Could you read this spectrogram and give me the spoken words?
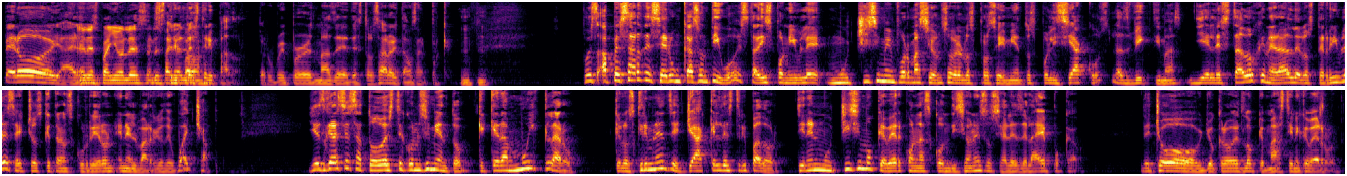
Pero ya. el- En español es En español destripador. destripador. Pero Ripper es más de destrozar. Ahorita vamos a ver por qué. Pues a pesar de ser un caso antiguo, está disponible muchísima información sobre los procedimientos policíacos, las víctimas y el estado general de los terribles hechos que transcurrieron en el barrio de Whitechapel. Y es gracias a todo este conocimiento que queda muy claro que los crímenes de Jack el Destripador tienen muchísimo que ver con las condiciones sociales de la época. De hecho, yo creo es lo que más tiene que ver. Ron.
